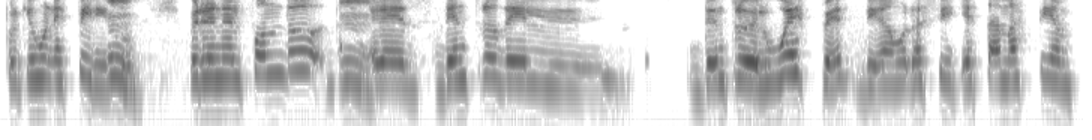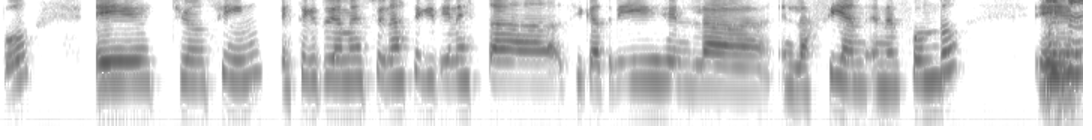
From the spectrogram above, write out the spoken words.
Porque es un espíritu. Mm. Pero en el fondo, mm. eh, dentro del dentro del huésped, digámoslo así, que está más tiempo, es Sin, este que tú ya mencionaste, que tiene esta cicatriz en la, en la sien, en el fondo, eh,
